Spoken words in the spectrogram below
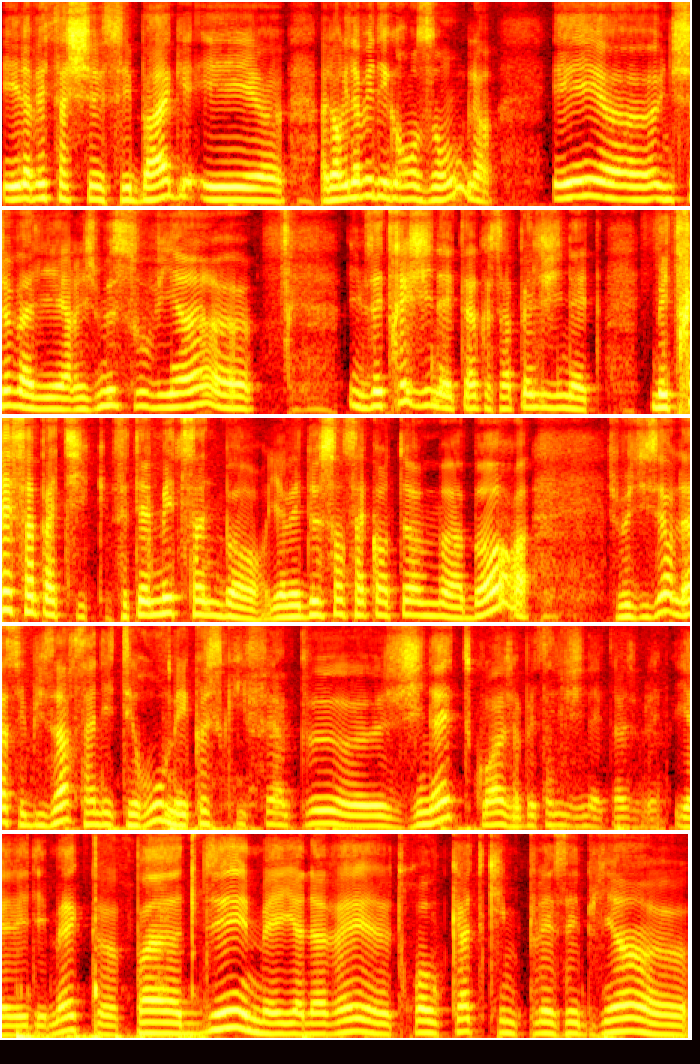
et il avait sa, ses bagues, et euh, alors il avait des grands ongles, et euh, une chevalière, et je me souviens, euh, il faisait très Ginette, hein, que s'appelle Ginette, mais très sympathique, c'était le médecin de bord, il y avait 250 hommes à bord, je me disais, oh là, c'est bizarre, c'est un hétéro, mais qu'est-ce qui fait un peu euh, Ginette, quoi? J'appelle ça des Ginettes. hein, je. Il y avait des mecs, euh, pas des, mais il y en avait euh, trois ou quatre qui me plaisaient bien.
